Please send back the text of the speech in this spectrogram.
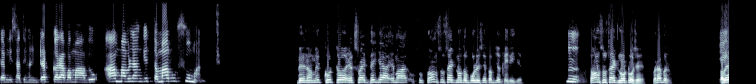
તેમની સાથે હનીટ્રેપ કરાવવામાં આવ્યો. આ મામલા અંગે તમારું શું માનવું બેન અમિત ખુટ એક્સપાયર થઈ ગયા. એમાં ત્રણ સુસાઇડ નોટો પોલીસે કબજે કરી છે. ત્રણ સુસાઇડ નોટો છે. બરાબર? હવે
